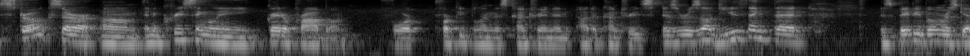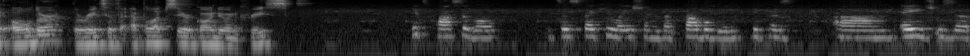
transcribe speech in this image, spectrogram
Strokes are um, an increasingly greater problem for for people in this country and in other countries. As a result, do you think that as baby boomers get older, the rates of epilepsy are going to increase? It's possible. It's a speculation, but probably because um, age is a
